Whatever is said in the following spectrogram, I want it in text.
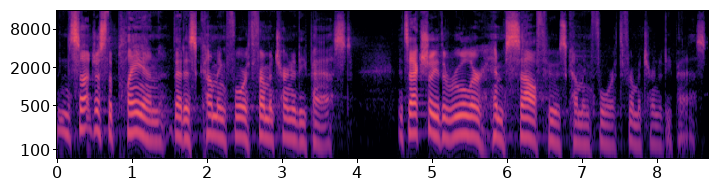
it's not just the plan that is coming forth from eternity past. It's actually the ruler himself who is coming forth from eternity past.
